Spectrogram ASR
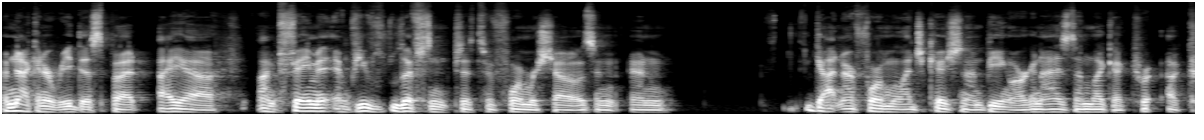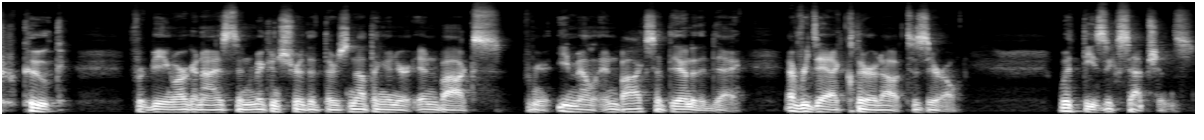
I'm not going to read this, but I uh, I'm famous. If you've listened to, to former shows and and gotten our formal education on being organized, I'm like a, a kook for being organized and making sure that there's nothing in your inbox from your email inbox at the end of the day. Every day I clear it out to zero, with these exceptions.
